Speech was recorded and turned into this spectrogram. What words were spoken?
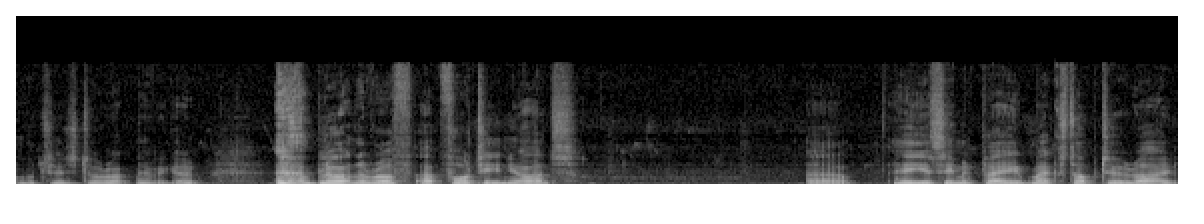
we'll change to a rock, there we go. Blew out the rough at 14 yards. Here you see me play max top 2 right,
